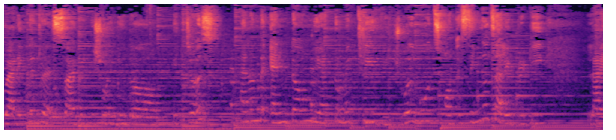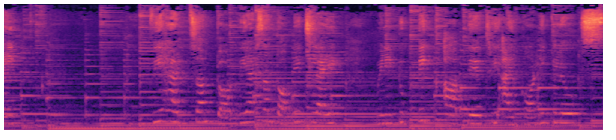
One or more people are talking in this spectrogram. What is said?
wearing the dress. So I will be showing you the pictures and on the end term we had to make three visual boards on a single celebrity like we had some talk we had some topics like we need to pick up their three iconic looks,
